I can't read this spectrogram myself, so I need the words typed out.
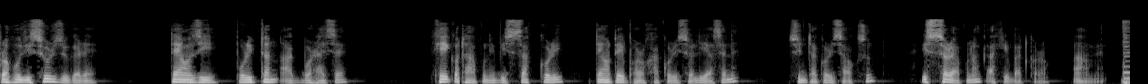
প্ৰভু যীশুৰ যোগেৰে তেওঁ যি পৰিত্ৰাণ আগবঢ়াইছে সেই কথা আপুনি বিশ্বাস কৰি তেওঁতে ভৰসা কৰি চলি আছেনে? চিন্তা কৰি চাওকচোন। ঈশ্বৰে আপোনাক আশীৰ্বাদ কৰক। আহমেদ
